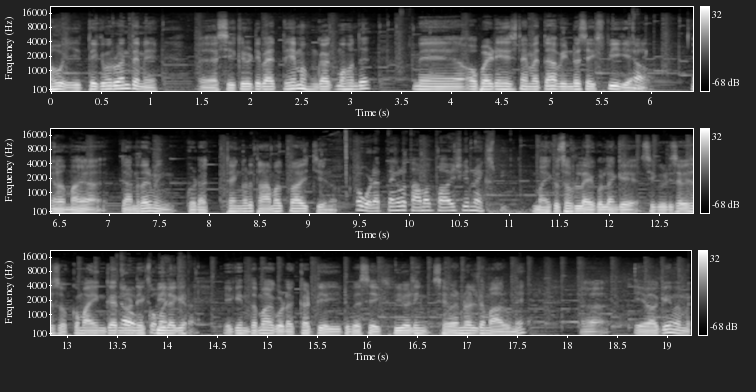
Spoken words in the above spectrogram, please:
ඔහු ඒත් එකමරුවන්ත මේ සිකරට පැත්හෙම හුඟක් මොහොද මේ ඔපට සිස්ටම ඇත වින්ඩෝස් XP කියන ම දනතරමින් ගොඩක් තැන්ගල තාමත් පාවිච්චයන ගොඩත් තැන්ගල තාමත් පාවිච්චන XP. මයිකසොට් ලයිකොල්ලන්ගේ සිකට සවිස සොක්කම අයින්කරන ක්ප ලගේ එකින් තම ගොඩක් කටිය ඊට පස එක්ස්පිවලින් සෙවන්වලට මාරුණේ ඒවගේ ම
